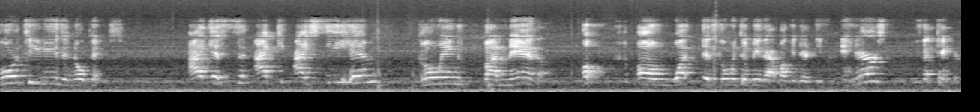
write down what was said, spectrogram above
four TDs, and no picks. I it's, I I see him going banana oh, on what is going to be that Buccaneer defense. And here's the kicker.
